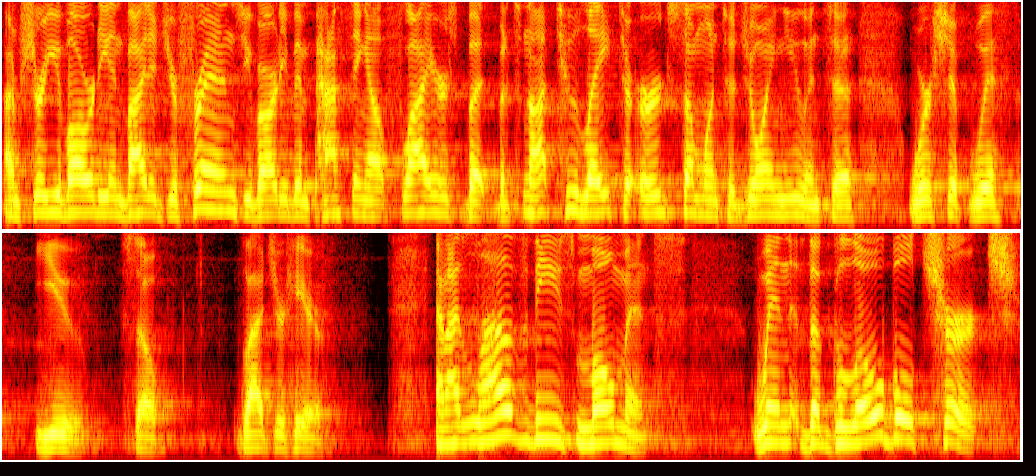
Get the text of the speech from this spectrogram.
I'm sure you've already invited your friends, you've already been passing out flyers, but but it's not too late to urge someone to join you and to worship with you. So, glad you're here. And I love these moments when the global church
